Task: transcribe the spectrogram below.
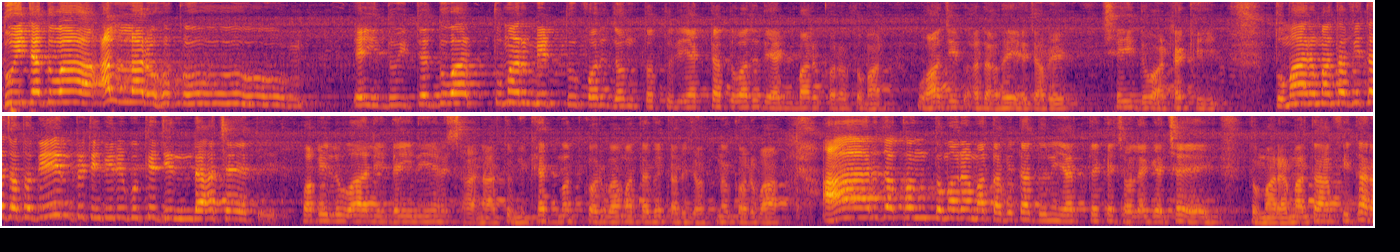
দুইটা দোয়া আল্লাহর হুকুম। এই দুইটা দোয়া তোমার মৃত্যু পর্যন্ত তুমি একটা দোয়া যদি একবার করো, তোমার ওয়াজিব আদা হয়ে যাবে। সেই দোয়াটা কি? তোমার মাতা পিতা যতদিন পৃথিবীর বুকে জিন্দা আছে তুমি খেদমত করবা, মাতা পিতার যত্ন করবা। আর যখন তোমার মাতা পিতা দুনিয়ার থেকে চলে গেছে, তোমার মাতা পিতার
